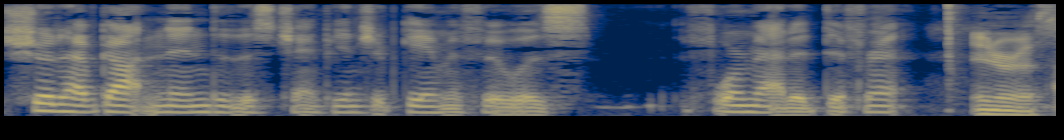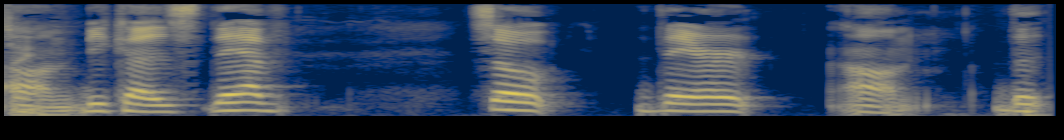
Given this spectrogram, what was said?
should have gotten into this championship game if it was formatted different Interesting. Um, because they have, so they're um the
